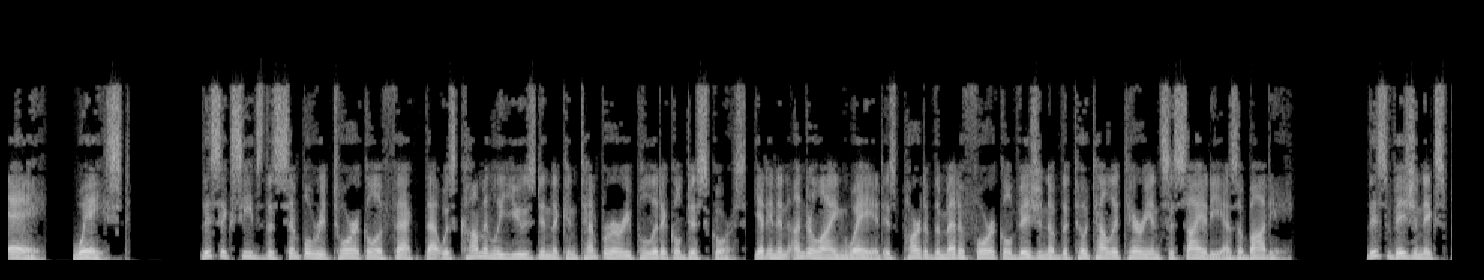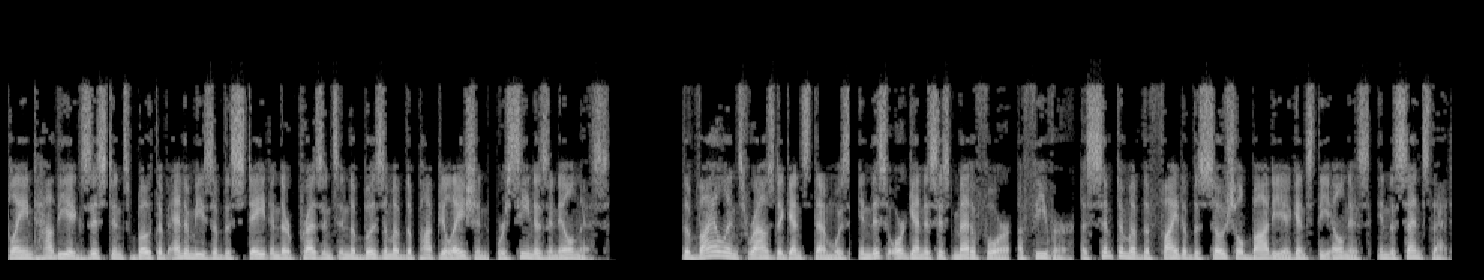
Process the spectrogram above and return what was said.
a waste this exceeds the simple rhetorical effect that was commonly used in the contemporary political discourse, yet in an underlying way it is part of the metaphorical vision of the totalitarian society as a body. This vision explained how the existence both of enemies of the state and their presence in the bosom of the population, were seen as an illness. The violence roused against them was, in this organicist metaphor, a fever, a symptom of the fight of the social body against the illness, in the sense that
